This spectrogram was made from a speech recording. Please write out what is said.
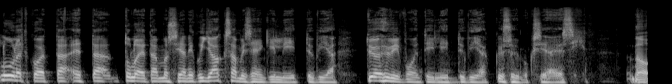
luuletko, että, että tulee tämmöisiä niin kuin jaksamiseenkin liittyviä, työhyvinvointiin liittyviä kysymyksiä esiin? No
